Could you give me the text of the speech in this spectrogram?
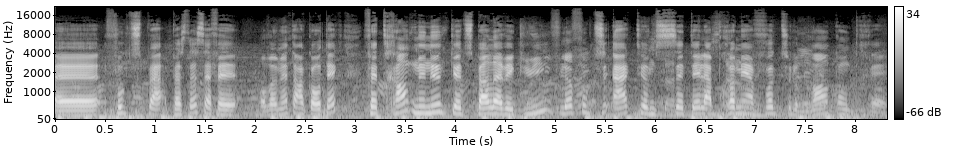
euh, faut que tu parles. Parce que là, ça fait. On va mettre en contexte. Ça fait 30 minutes que tu parles avec lui. Puis là, faut que tu actes comme si c'était la première fois que tu le rencontrais.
